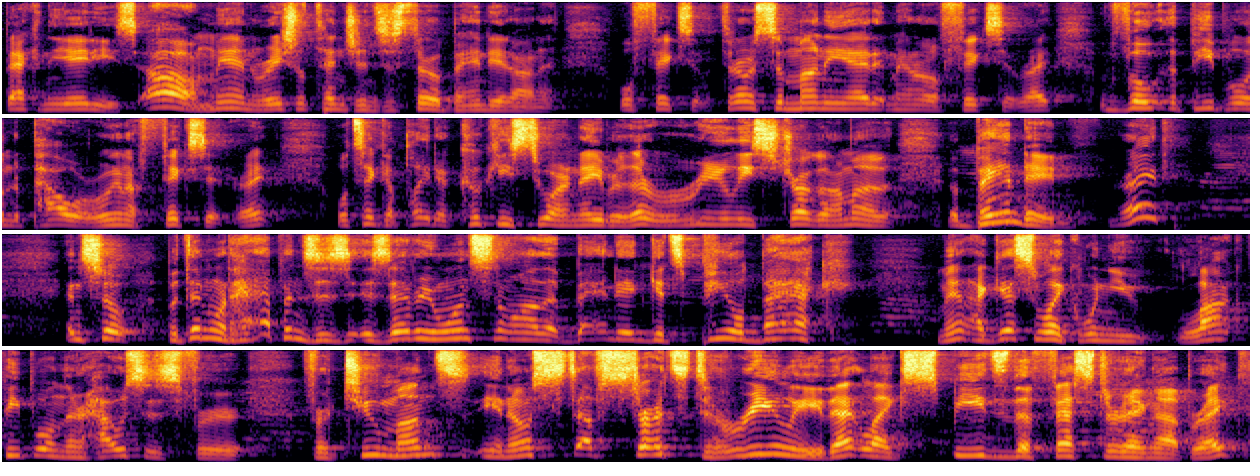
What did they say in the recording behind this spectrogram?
back in the 80s. Oh, man, racial tensions, just throw a band aid on it. We'll fix it. Throw some money at it, man, it'll fix it, right? Vote the people into power. We're to fix it, right? We'll take a plate of cookies to our neighbor. They're really struggling. I'm a, a band aid, right? And so, but then what happens is, is every once in a while that band aid gets peeled back man, I guess like when you lock people in their houses for for two months, you know, stuff starts to really that like speeds the festering up, right?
